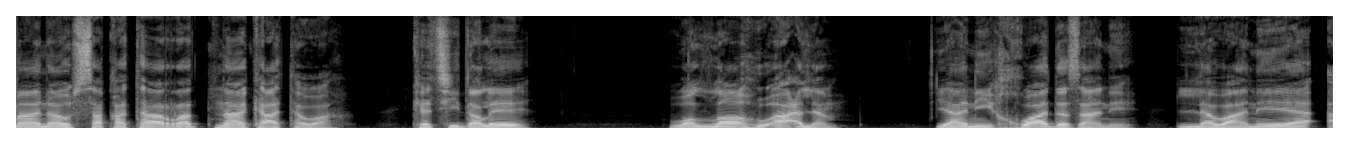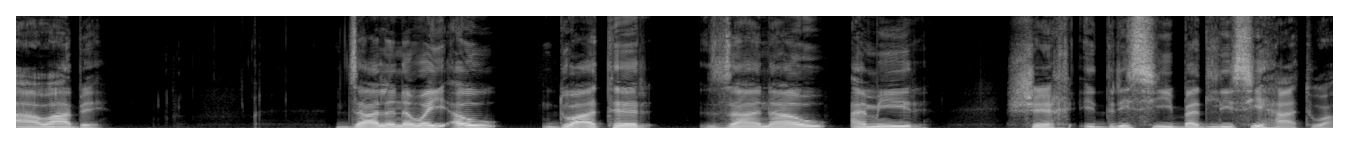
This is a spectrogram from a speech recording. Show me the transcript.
مانا و سەقەتە ڕەت ناکاتەوە کەچی دەڵێ واللە اعلم یانی خوا دەزانێ لەوانەیە ئاوا بێ جا لە نەوەی ئەو دواتر زانا و ئەمیر شێخ ئیدریسی بەدلیسی هاتووە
